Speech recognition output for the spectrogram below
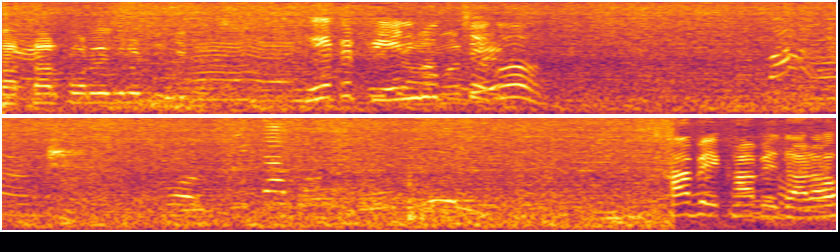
না তারপরে এগুলো টিকিট আছে। এটা ট্রেন ঢুকছে গো খাবে খাবে দাঁড়াও।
